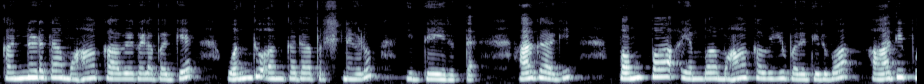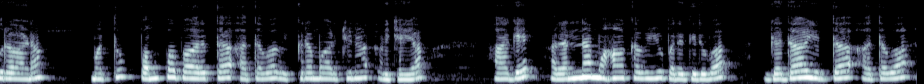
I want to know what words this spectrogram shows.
ಕನ್ನಡದ ಮಹಾಕಾವ್ಯಗಳ ಬಗ್ಗೆ ಒಂದು ಅಂಕದ ಪ್ರಶ್ನೆಗಳು ಇದ್ದೇ ಇರುತ್ತೆ. ಹಾಗಾಗಿ, ಪಂಪ ಎಂಬ ಮಹಾಕವಿಯು ಬರೆದಿರುವ ಆದಿಪುರಾಣ ಮತ್ತು ಪಂಪ ಭಾರತ ಅಥವಾ ವಿಕ್ರಮಾರ್ಜುನ ವಿಜಯ ಹಾಗೆ ರನ್ನ ಮಹಾಕವಿಯು ಬರೆದಿರುವ ಗದಾಯುದ್ಧ ಅಥವಾ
